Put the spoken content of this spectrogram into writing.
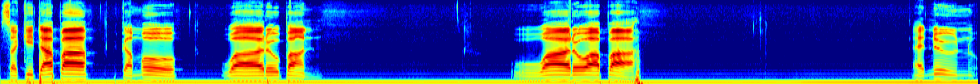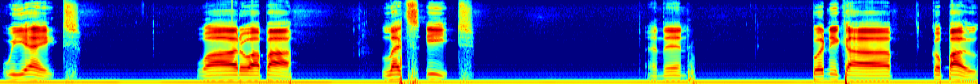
Sakitapa kamo warupan. Waroapa. At noon we ate. Waroapa. Let's eat. And then Punika Kopau.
